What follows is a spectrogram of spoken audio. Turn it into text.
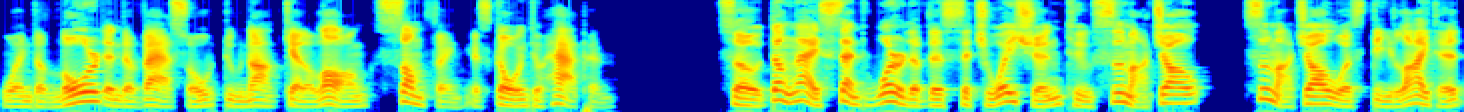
When the lord and the vassal do not get along, something is going to happen. So Deng Ai sent word of this situation to Sima Zhao. Sima Zhao was delighted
